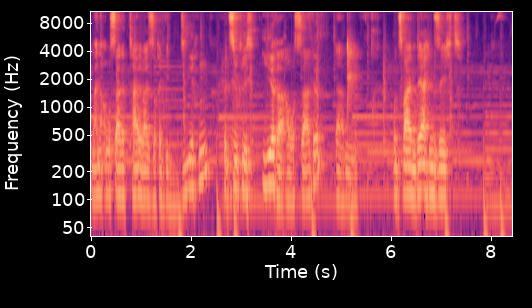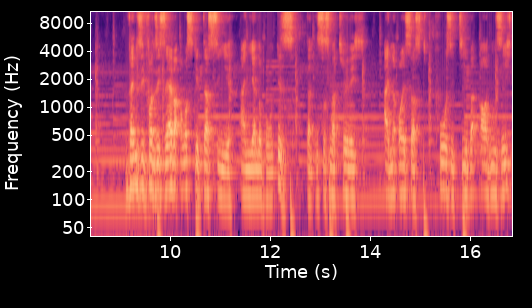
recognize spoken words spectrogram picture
meine Aussage teilweise revidieren bezüglich ihrer Aussage. Ähm, und zwar in der Hinsicht, wenn sie von sich selber ausgeht, dass sie ein Yellowbone ist, dann ist es natürlich eine äußerst positive Ansicht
